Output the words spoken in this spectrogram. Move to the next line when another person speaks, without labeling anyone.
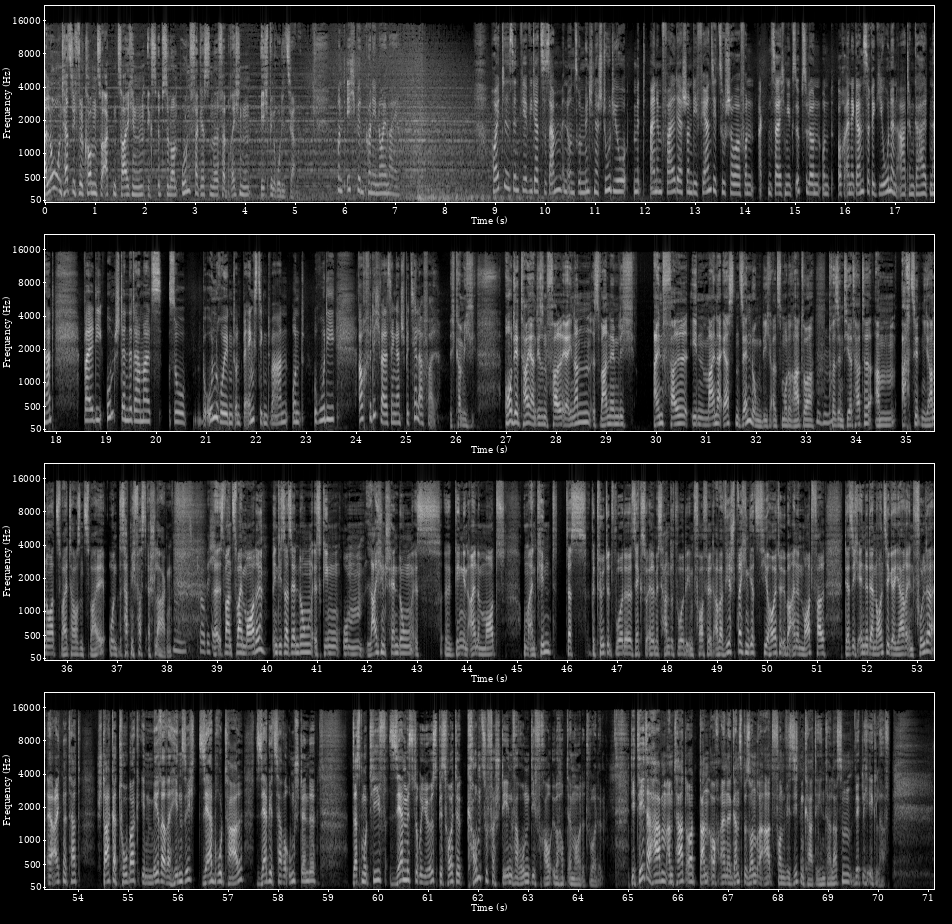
Hallo und herzlich willkommen zu Aktenzeichen XY Unvergessene Verbrechen. Ich bin Rudi Zern.
Und ich bin Conny Neumeier. Heute sind wir wieder zusammen in unserem Münchner Studio mit einem Fall, der schon die Fernsehzuschauer von Aktenzeichen XY und auch eine ganze Region in Atem gehalten hat, weil die Umstände damals so beunruhigend und beängstigend waren. Und Rudi, auch für dich war das ein ganz spezieller Fall.
Ich kann mich en Detail an diesen Fall erinnern. Es war nämlich ein Fall in meiner ersten Sendung, die ich als Moderator mhm. präsentiert hatte, am 18. Januar 2002 und das hat mich fast erschlagen. Mhm. Äh, es waren zwei Morde in dieser Sendung. Es ging um Leichenschändung. Es äh, ging in einem Mord um ein Kind, das getötet wurde, sexuell misshandelt wurde im Vorfeld. Aber wir sprechen jetzt hier heute über einen Mordfall, der sich Ende der 90er Jahre in Fulda ereignet hat. Starker Tobak in mehrerer Hinsicht, sehr brutal, sehr bizarre Umstände. Das Motiv sehr mysteriös, bis heute kaum zu verstehen, warum die Frau überhaupt ermordet wurde. Die Täter haben am Tatort dann auch eine ganz besondere Art von Visitenkarte hinterlassen, wirklich ekelhaft.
